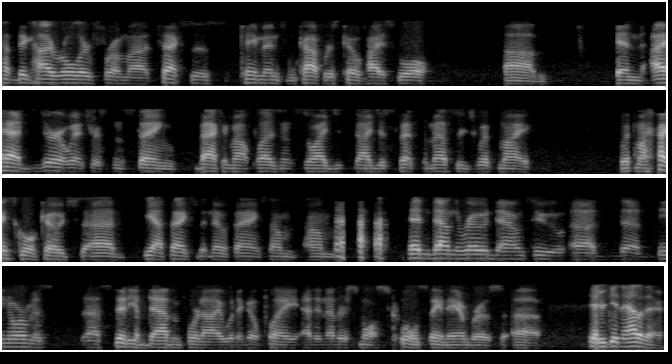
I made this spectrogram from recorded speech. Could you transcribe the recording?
a big high roller from uh, Texas. Came in from Copperas Cove High School, um, and I had zero interest in staying back in Mount Pleasant. So I just I just sent the message with my with my high school coach. Uh, yeah, thanks, but no thanks. I'm I'm heading down the road down to uh, the enormous uh, city of Davenport, Iowa, to go play at another small school, St. Ambrose. Uh, yeah, you're getting out of there.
